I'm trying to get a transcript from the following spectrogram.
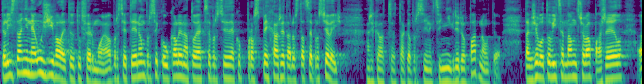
Ty lidi ani neužívali tu, tu firmu, jo? prostě ty jenom prostě koukali na to, jak se prostě jako prospěchařit a dostat se prostě vejš. A říkal, tak prostě nechci nikdy dopadnout. Jo? Takže o to víc jsem tam třeba pařil, uh,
